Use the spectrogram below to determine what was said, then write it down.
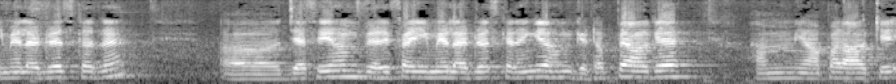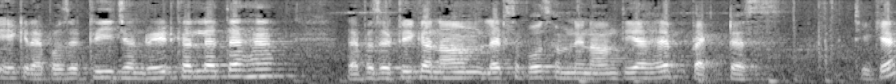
ईमेल एड्रेस कर रहे हैं। जैसे ही हम वेरीफाई ईमेल एड्रेस करेंगे, हम गिटअप पे आ गए। हम यहाँ पर आके एक रेपोजिटरी जनरेट कर लेते हैं। रेपोजिटरी का नाम लेट सपोज़ हमने नाम दिया है प्रैक्टिस ठीक है?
